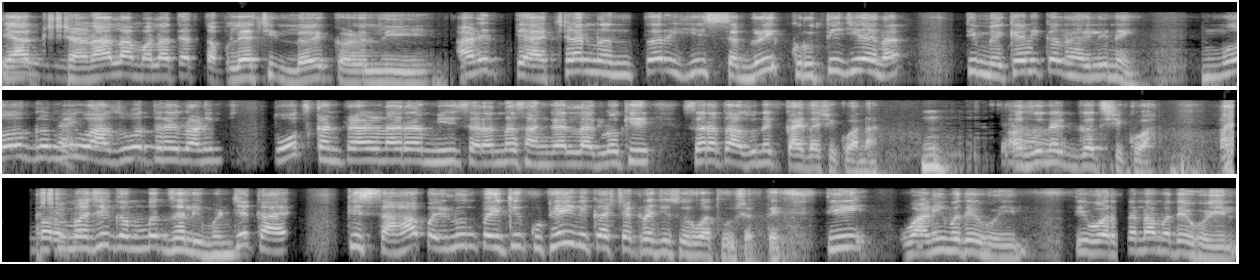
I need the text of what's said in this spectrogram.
त्या क्षणाला मला त्या तबल्याची लय कळली. आणि त्याच्यानंतर ही सगळी कृती जी आहे ना ती मेकॅनिकल राहिली नाही. मग मी वाजवत राहिलो आणि तोच कंटाळणारा मी सरांना सांगायला लागलो की सर आता अजून एक कायदा शिकवा ना. अजून एक गत शिकवा. अशी. माझी गंमत झाली. म्हणजे काय? की सहा पैलूंपैकी कुठेही विकास चक्राची सुरुवात होऊ शकते. ती वाणीमध्ये होईल ती वर्तनामध्ये होईल.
